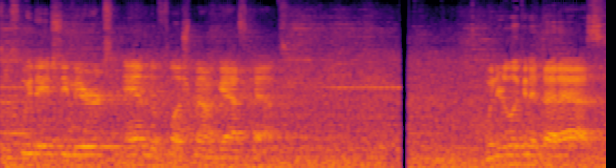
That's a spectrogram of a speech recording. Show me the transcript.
some sweet HD mirrors, and the flush mount gas caps. When you're looking at that ass,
